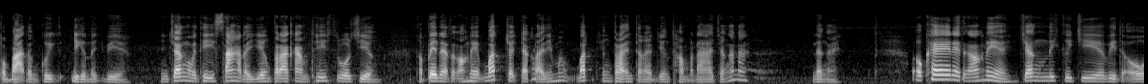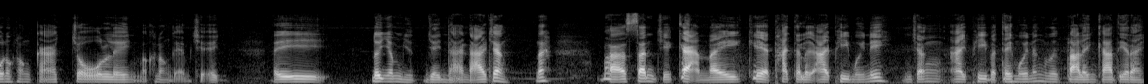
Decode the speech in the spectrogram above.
ពិបាកទៅអង្គុយ disconnect វាអញ្ចឹងវិធីសាស្ត្រដែលយើងប្រើកម្មវិធីស្រួលជាងដល់ពេលអ្នកទាំងអស់គ្នាបិទចុចតែកន្លែងនេះមកបិទយើងប្រើអ៊ីនធឺណិតយើងធម្មតាអញ្ចឹងណាហ្នឹងហើយអូខេអ្នកទាំងអស់គ្នាអញ្ចឹងនេះគឺជាវីដេអូនៅក្នុងការចូលលេងមកក្នុង game CX ហើយ ដូចខ្ញុំនិយាយដែរដែរអញ្ចឹងណាបើសិនជាករណីគេ attach ទៅលើ IP មួយនេះអញ្ចឹង IP ប្រទេសមួយហ្នឹងនឹងប្រើលេងការទៀតហើយ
